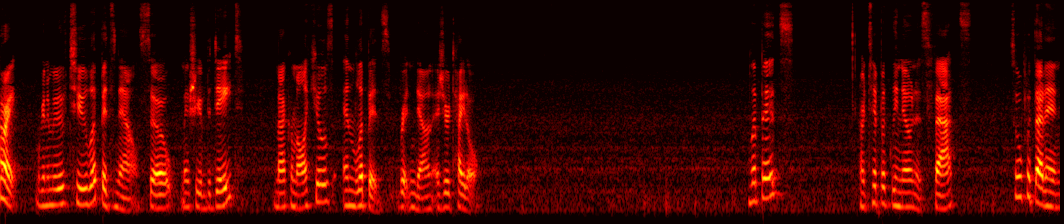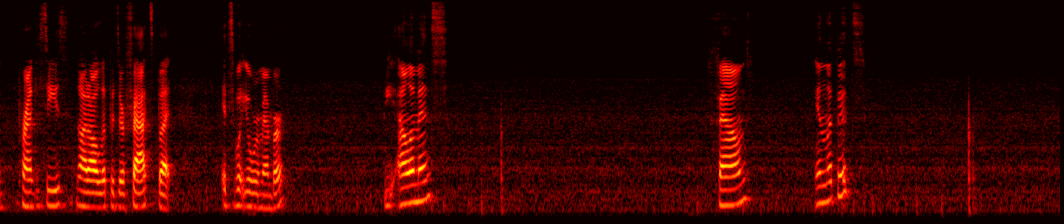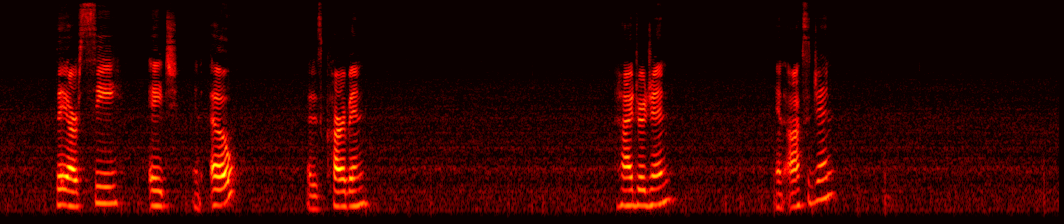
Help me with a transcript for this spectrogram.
All right, we're going to move to lipids now. So make sure you have the date, macromolecules, and lipids written down as your title. Lipids are typically known as fats. So we'll put that in parentheses. Not all lipids are fats, but it's what you'll remember. The elements found in lipids They are C, H, and O. That is carbon, hydrogen, and oxygen.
